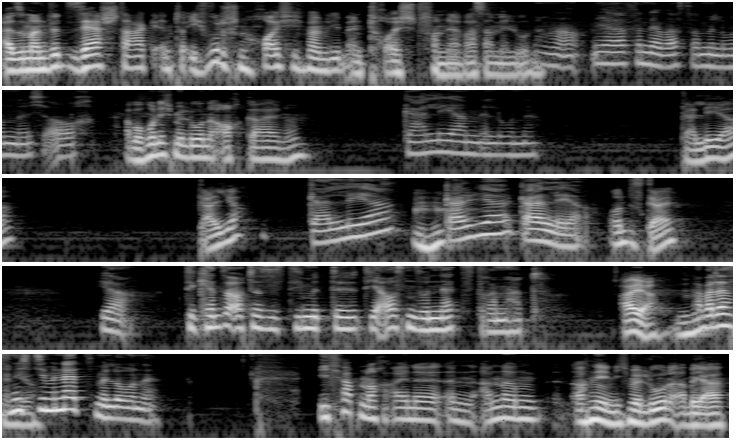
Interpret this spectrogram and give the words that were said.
Also man wird sehr stark enttäuscht. Ich wurde schon häufig in meinem Leben enttäuscht von der Wassermelone. Ja, ja von der Wassermelone ich auch. Aber Honigmelone auch geil, ne? Gallia-Melone. Galea? Gallia? Gallia? Mhm. Gallia? Gallia. Und ist geil? Ja. Die kennst du auch, dass es die mit, der- die außen so ein Netz dran hat. Ah ja. mhm, Aber das ist nicht ich die Netzmelone. Ich habe noch eine, einen anderen, ach nee, nicht Melone, aber ja,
